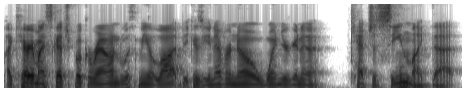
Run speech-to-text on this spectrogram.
I carry my sketchbook around with me a lot because you never know when you're gonna catch a scene like that.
